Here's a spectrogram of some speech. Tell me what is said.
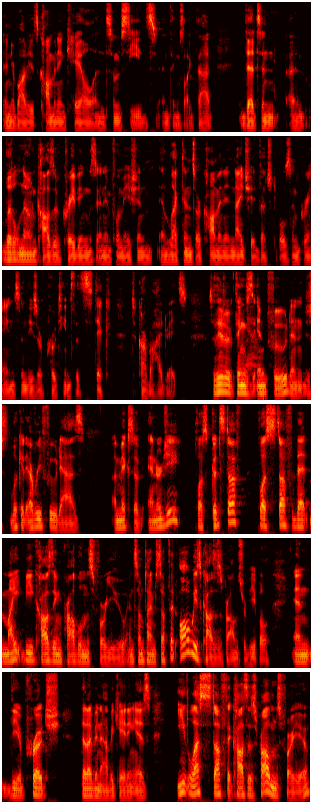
in your body. It's common in kale and some seeds and things like that that's an, a little known cause of cravings and inflammation. And lectins are common in nightshade vegetables and grains, and these are proteins that stick to carbohydrates. So these are things yeah. in food, and just look at every food as a mix of energy plus good stuff plus stuff that might be causing problems for you, and sometimes stuff that always causes problems for people. And the approach that I've been advocating is eat less stuff that causes problems for you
